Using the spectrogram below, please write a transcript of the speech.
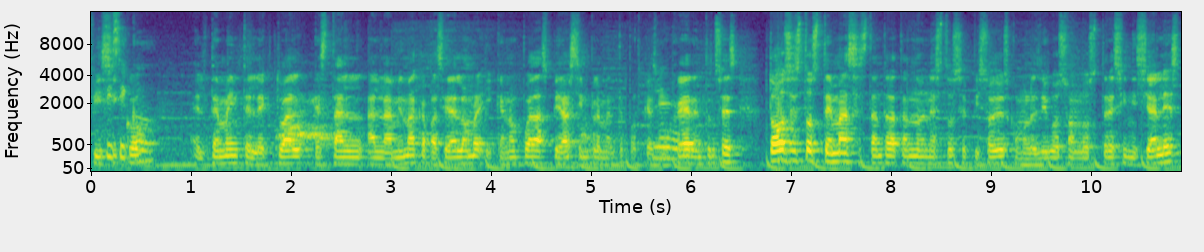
físico, Físico. El tema intelectual está a la misma capacidad del hombre y que no pueda aspirar simplemente porque es Claro. mujer. Entonces, todos estos temas se están tratando en estos episodios, como les digo, son los tres iniciales,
